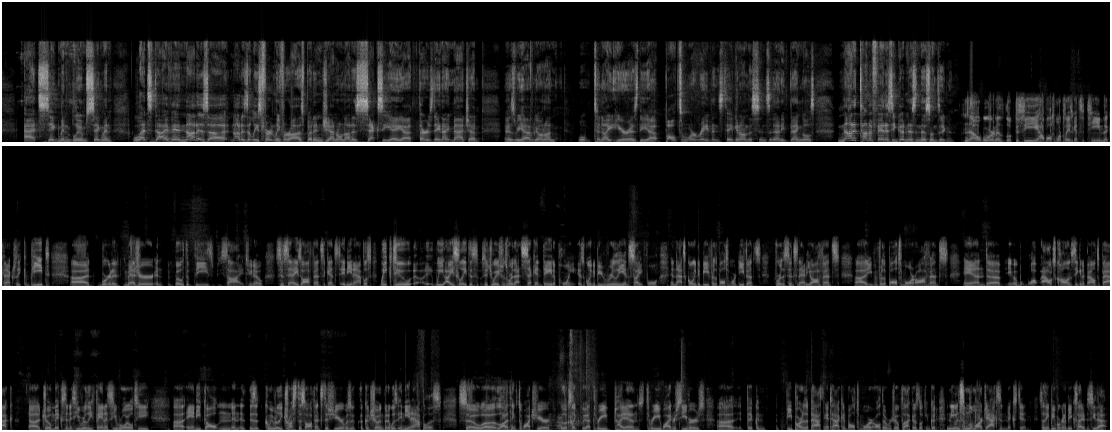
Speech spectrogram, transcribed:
at Sigmund Bloom. Sigmund, let's dive in. Not as uh, not as at least certainly for us, but in general, not as sexy a uh, Thursday night matchup as we have going on well tonight here as the uh, Baltimore Ravens taking on the Cincinnati Bengals. Not a ton of fantasy goodness in this one, Sigmund. No, we're going to look to see how Baltimore plays against a team that can actually compete. Uh, we're going to measure in both of these sides. You know, Cincinnati's offense against Indianapolis. Week two, uh, we isolate the situations where that second data point is going to be really insightful, and that's going to be for the Baltimore defense, for the Cincinnati offense, uh, even for the Baltimore offense. And uh, you know, Alex Collins is he going to bounce back? Uh, Joe Mixon is he really fantasy royalty? Uh, Andy Dalton and it, can we really trust this offense this year? It was a, a good showing, but it was Indianapolis, so uh, a lot of things to watch here. It looks like we got three tight ends, three wide receivers uh, that can be part of the passing attack in Baltimore. Although Joe Flacco is looking good, and even some Lamar Jackson mixed in, so I think people are going to be excited to see that.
